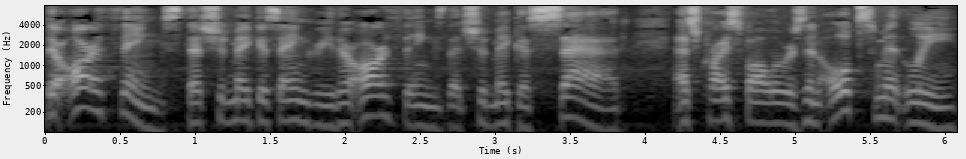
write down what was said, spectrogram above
There are things that should make us angry. There are things that should make us sad as Christ followers, and ultimately,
